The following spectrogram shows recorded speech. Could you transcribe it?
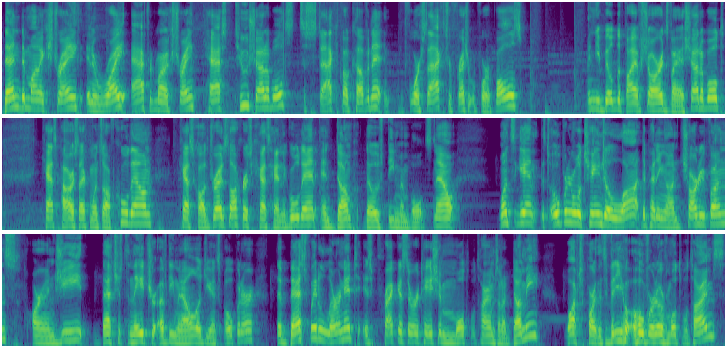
Then Demonic Strength, and right after Demonic Strength, cast two Shadow Bolts to stack Fel Covenant, four stacks, refresh it before it falls. And you build the five shards via Shadow Bolt, cast Power Siphon once off cooldown, cast Call Dreadstalkers, cast Hand of Gul'dan, and dump those Demon Bolts. Now, once again, this opener will change a lot depending on chart funds, RNG. That's just the nature of Demonology and its opener. The best way to learn it is practice the rotation multiple times on a dummy, watch part of this video over and over multiple times,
